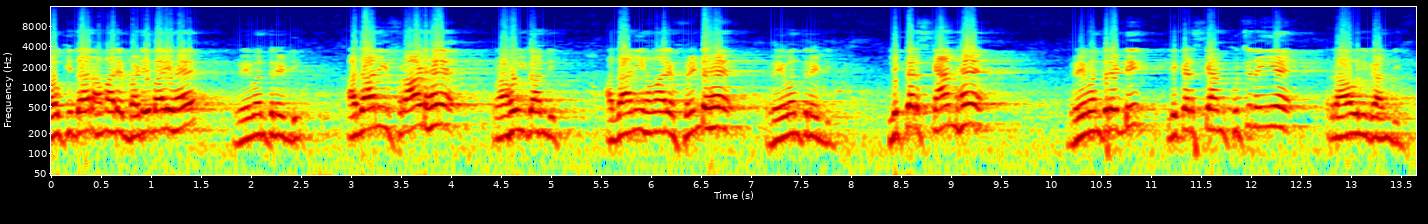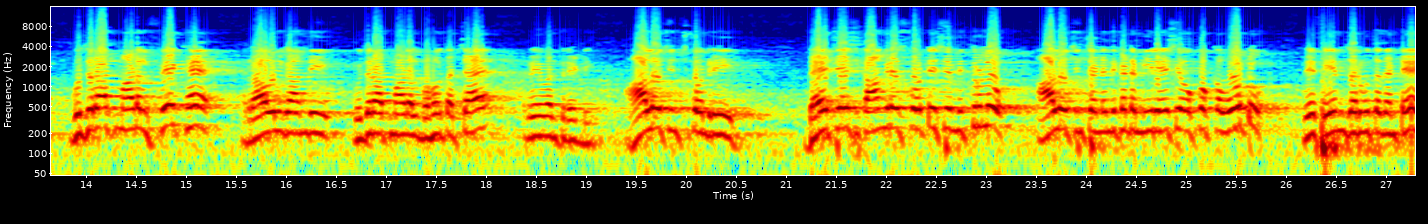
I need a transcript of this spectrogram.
చౌకీదార్ హమారే బడే బాయ్ హై రేవంత్ రెడ్డి. అదానీ ఫ్రాడ్ హే రాహుల్ గాంధీ. అదానీ హమారే ఫ్రెండ్ హే रेवंत रेड्डी लिकर स्कैम है रेवंत रेड्डी लिकर स्कैम कुछ नहीं है राहुल गांधी गुजरात मॉडल फेक है రాహుల్ గాంధీ గుజరాత్ మోడల్ బహుత్ అచ్చా హై రేవంత్ రెడ్డి ఆలోచించుకోండి దయచేసి కాంగ్రెస్ కోటేసే మిత్రులు ఆలోచించండి ఎందుకంటే మీరు వేసే ఒక్కొక్క ఓటు రేపు ఏం జరుగుతుందంటే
